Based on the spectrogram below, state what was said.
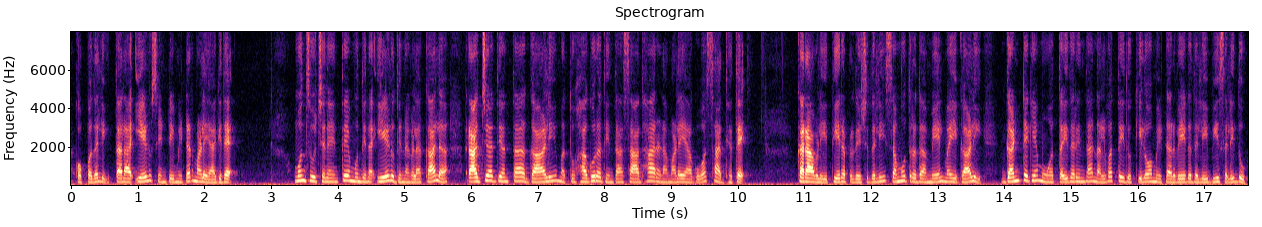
ಕೊಪ್ಪದಲ್ಲಿ ತಲಾ ಏಳು ಸೆಂಟಿಮೀಟರ್ ಮಳೆಯಾಗಿದೆ. ಮುನ್ಸೂಚನೆಯಂತೆ ಮುಂದಿನ ಏಳು ದಿನಗಳ ಕಾಲ ರಾಜ್ಯಾದ್ಯಂತ ಗಾಳಿ ಮತ್ತು ಹಗುರದಿಂದ ಸಾಧಾರಣ ಮಳೆಯಾಗುವ ಸಾಧ್ಯತೆ. ಕರಾವಳಿ ತೀರ ಪ್ರದೇಶದಲ್ಲಿ ಸಮುದ್ರದ ಮೇಲ್ಮೈ ಗಾಳಿ ಗಂಟೆಗೆ ಮೂವತ್ತೈದರಿಂದ ನಲವತ್ತೈದು ಕಿಲೋಮೀಟರ್ ವೇಗದಲ್ಲಿ ಬೀಸಲಿದ್ದು,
